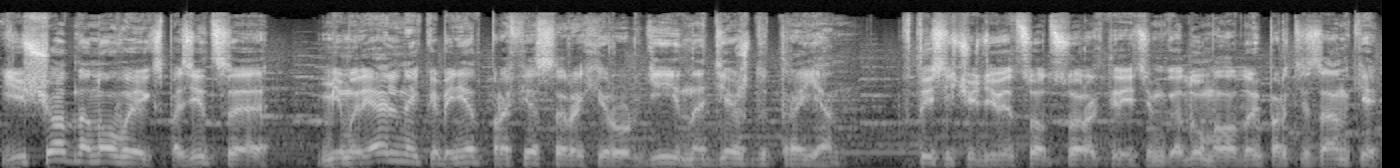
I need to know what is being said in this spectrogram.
Еще одна новая экспозиция – мемориальный кабинет профессора хирургии Надежды Троян – в 1943 году молодой партизанке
